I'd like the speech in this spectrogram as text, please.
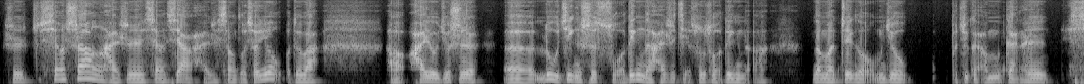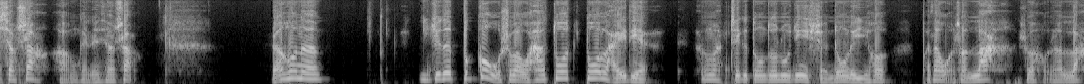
是向上还是向下还是向左向右，对吧？好，还有就是呃路径是锁定的还是解除锁定的啊？那么这个我们就不去改，我们改成向上啊，我们改成向上。然后呢，你觉得不够是吧？我还要多多来一点。那么这个动作路径选中了以后，把它往上拉是吧？往上拉。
